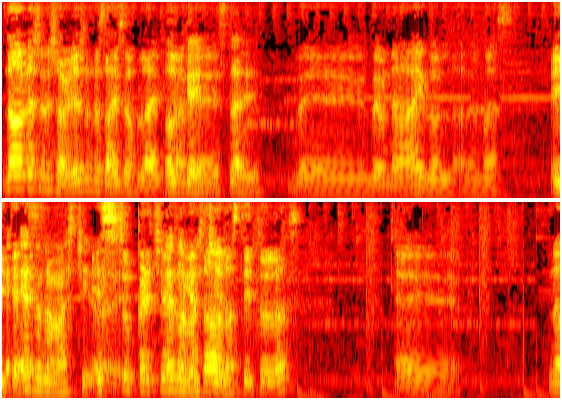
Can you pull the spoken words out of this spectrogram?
No, no es un shoujo, es un slice of life. ok, Que- está bien. de, de una idol, además. Y que Eso es lo más chido. es súper chido Es lo porque todos chido. los títulos. Eh, no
